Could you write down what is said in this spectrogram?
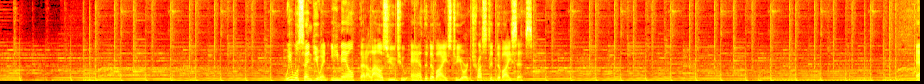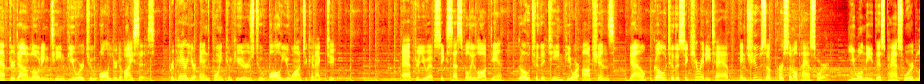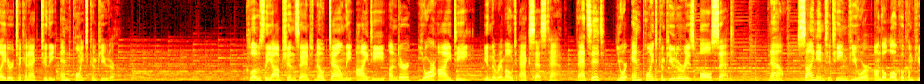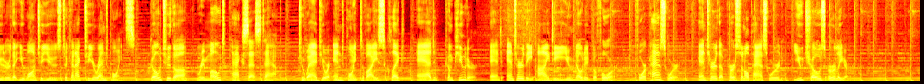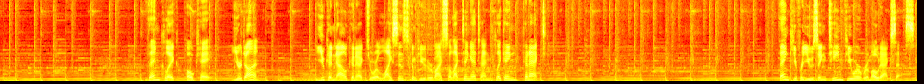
We will send you an email that allows you to add the device to your trusted devices. After downloading TeamViewer to all your devices, prepare your endpoint computers to all you want to connect to. After you have successfully logged in, go to the TeamViewer options. Now, go to the Security tab and choose a personal password. You will need this password later to connect to the endpoint computer. Close the options and note down the ID under Your ID in the Remote Access tab. That's it! Your endpoint computer is all set. Now, sign in to TeamViewer on the local computer that you want to use to connect to your endpoints. Go to the Remote Access tab. To add your endpoint device, click Add Computer and enter the ID you noted before. For password, enter the personal password you chose earlier. Then click OK. You're done. You can now connect your licensed computer by selecting it and clicking Connect. Thank you for using TeamViewer Remote Access.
